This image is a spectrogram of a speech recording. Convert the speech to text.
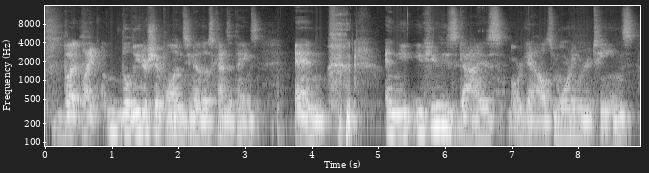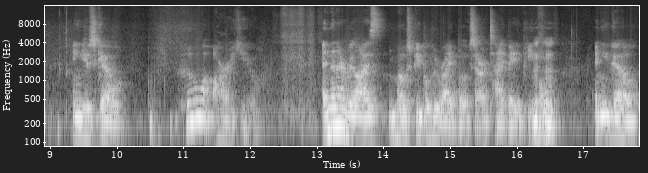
but like the leadership ones, you know, those kinds of things, and and you, you hear these guys or gals morning routines, and you just go, "Who are you?" And then I realized most people who write books are Type A people, Mhm. and you go,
